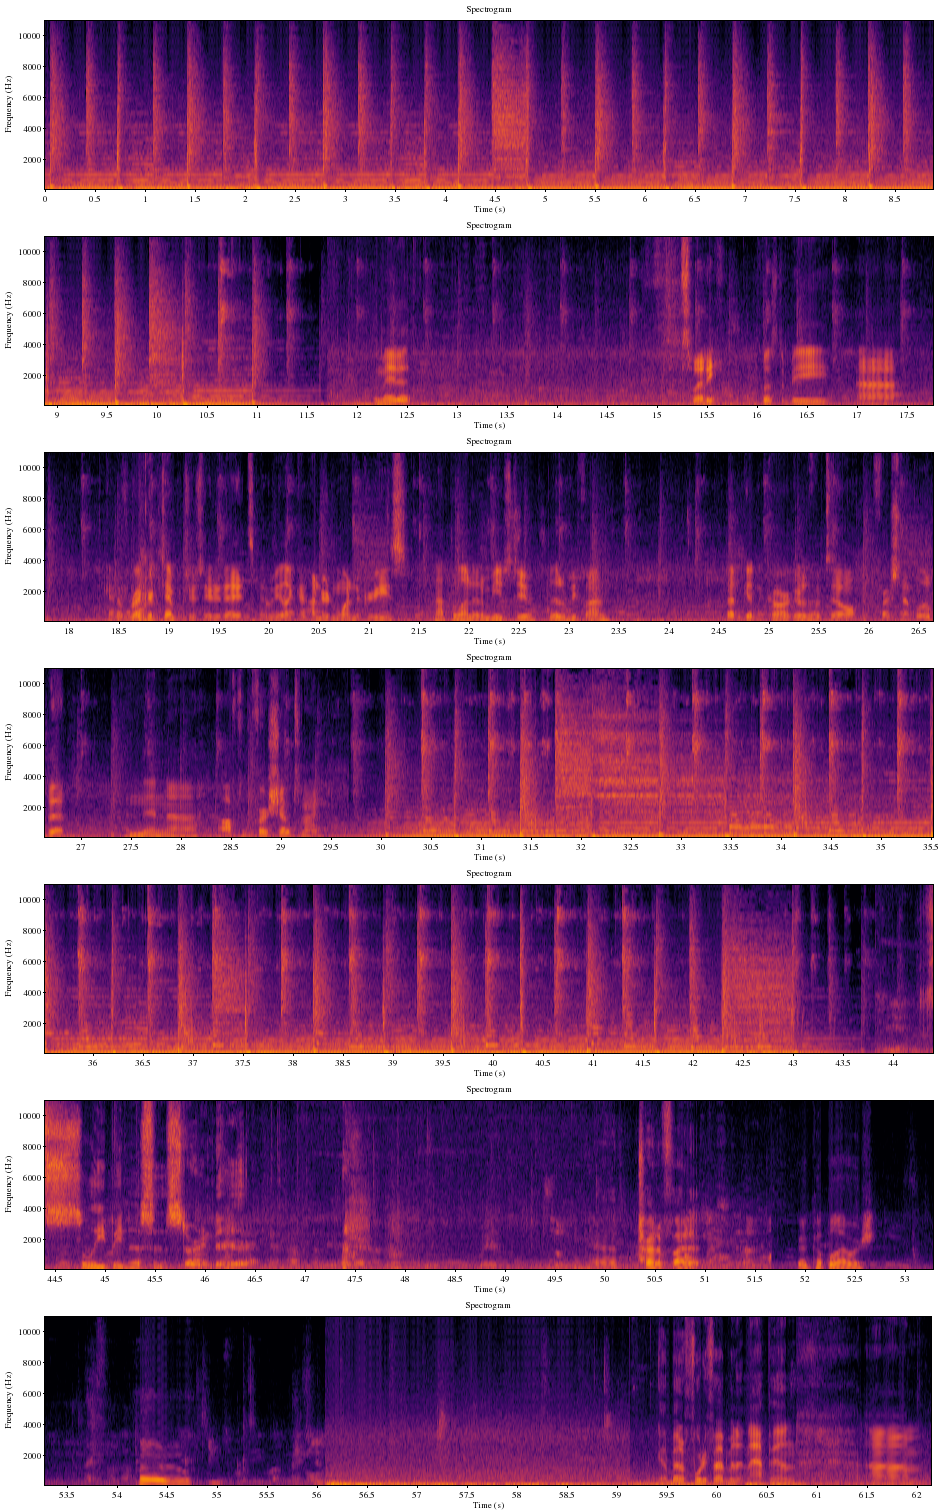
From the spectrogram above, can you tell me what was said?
We made it. Sweaty. supposed to be uh, kind of record temperatures here today. It's going to be like 101 degrees. Not the London I'm used to, but it'll be fun. About to get in the car, go to the hotel, freshen up a little bit, and then uh, off to the first show tonight. Sleepiness is starting to hit. yeah, try to fight it. A couple hours. Got about a 45 minute nap in. Um,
